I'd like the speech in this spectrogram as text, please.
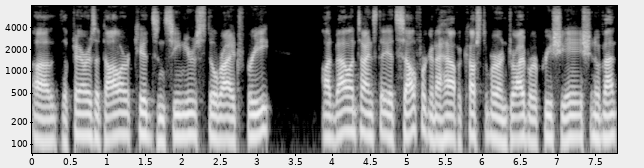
Uh, the fare is a dollar. Kids and seniors still ride free. On Valentine's Day itself, we're going to have a customer and driver appreciation event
